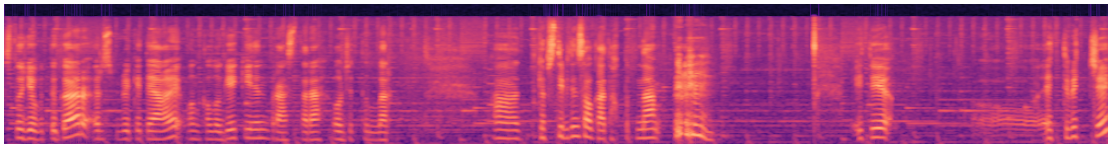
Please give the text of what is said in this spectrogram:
студия бұтыгар республикатағы онкология кейінін бірастара ылжыттылар. Кепстебетін салғатақ бұтына ити әтті бітчі,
